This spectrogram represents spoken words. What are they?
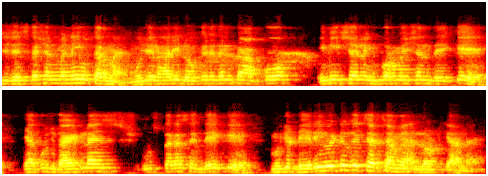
डिस्कशन में नहीं उतरना है। मुझे खाली लॉगरिज्म का आपको इनिशियल इंफॉर्मेशन देके या कुछ गाइडलाइंस उस तरह से देके मुझे डेरिवेटिव की चर्चा में लौट के आना है।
